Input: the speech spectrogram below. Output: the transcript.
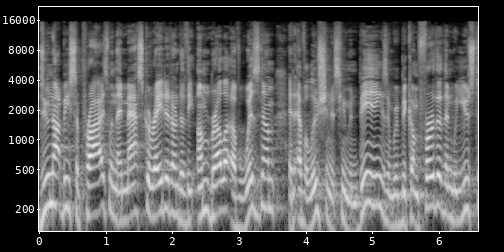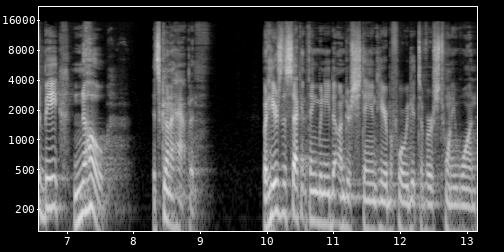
Do not be surprised when they masqueraded under the umbrella of wisdom and evolution as human beings and we've become further than we used to be. No, it's going to happen. But here's the second thing we need to understand here before we get to verse 21.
